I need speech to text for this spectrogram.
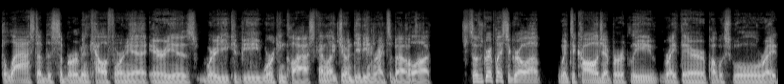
the last of the suburban California areas where you could be working class, kind of like Joan Didion writes about a lot. So it was a great place to grow up went to college at Berkeley, right there, public school, right,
